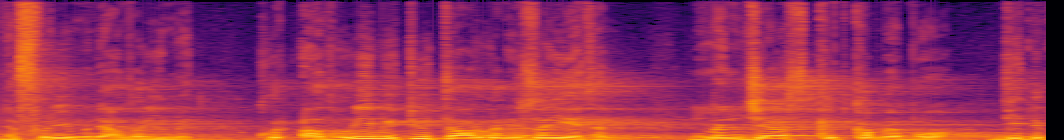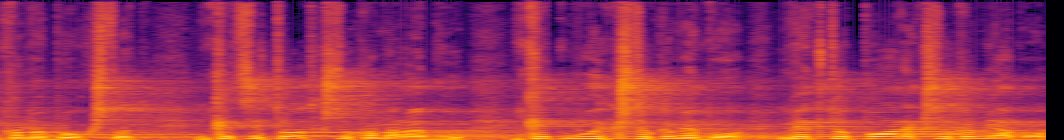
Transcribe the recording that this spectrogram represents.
në frymën e adhurimit, kur adhurimi ty ta organizon jetën, në mëngjes këtë kam me bo, ditën kam me bo kështu, në këtë situatë kështu kam me reagu, në këtë muj kështu kam me bo, me këto pare kështu kam me bo,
